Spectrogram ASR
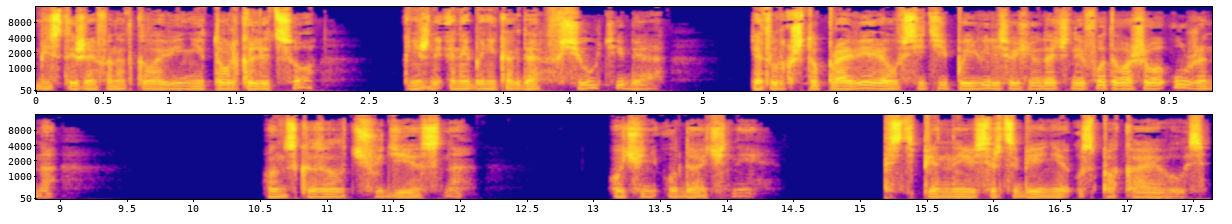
Бестыжая фанатка Лавинии, только лицо. Книжный Энейба никогда, всю тебя. Я только что проверил, в сети появились очень удачные фото вашего ужина. Он сказал чудесно, очень удачные. Постепенно ее сердцебиение успокаивалось.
